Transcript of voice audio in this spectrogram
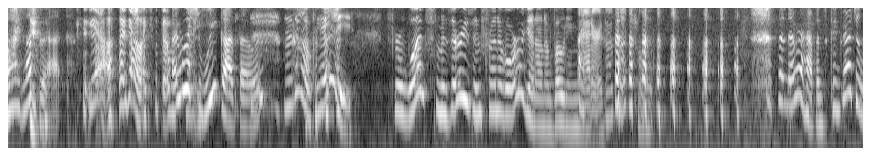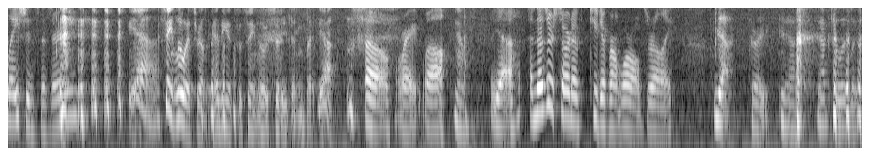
Oh, I love that. yeah, I know. I thought that was. I wish nice. we got those. I know. Hey, for once, Missouri's in front of Oregon on a voting matter. That's excellent. That never happens. Congratulations, Missouri. yeah, St. Louis, really. I think it's a St. Louis City thing, but yeah, oh, right. Well, yeah, yeah. And those are sort of two different worlds, really. yeah, right, yeah, absolutely.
